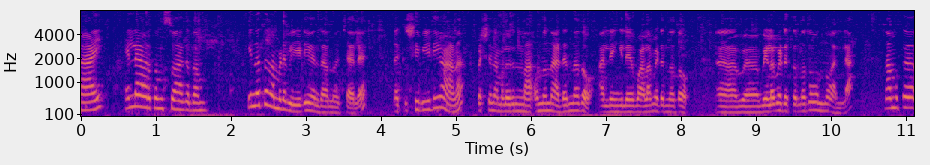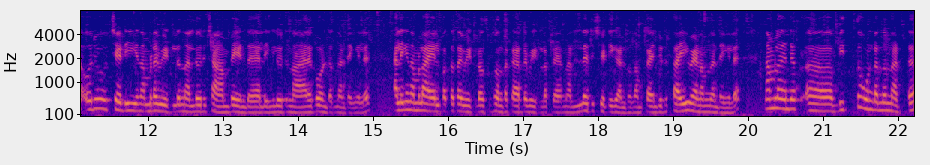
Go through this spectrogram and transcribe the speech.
ഹായ് എല്ലാവർക്കും സ്വാഗതം. ഇന്നത്തെ നമ്മുടെ വീഡിയോ എന്താണെന്ന് വെച്ചാൽ കൃഷി വീഡിയോ ആണ്. പക്ഷെ നമ്മളൊരു ഒന്ന് നടുന്നതോ അല്ലെങ്കിൽ വളമിടുന്നതോ വിളവെടുക്കുന്നതോ ഒന്നും അല്ല. നമുക്ക് ഒരു ചെടി നമ്മുടെ വീട്ടിൽ നല്ലൊരു ചാമ്പയുണ്ട് അല്ലെങ്കിൽ ഒരു നാരകം ഉണ്ടെന്നുണ്ടെങ്കിൽ അല്ലെങ്കിൽ നമ്മൾ അയൽപ്പക്കത്തെ വീട്ടിലോ സ്വന്തക്കാരുടെ വീട്ടിലൊക്കെ നല്ലൊരു ചെടി കണ്ടു. നമുക്ക് അതിന്റെ ഒരു തൈ വേണമെന്നുണ്ടെങ്കിൽ നമ്മളതിന്റെ വിത്ത് കൊണ്ടുവന്ന് നട്ട്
